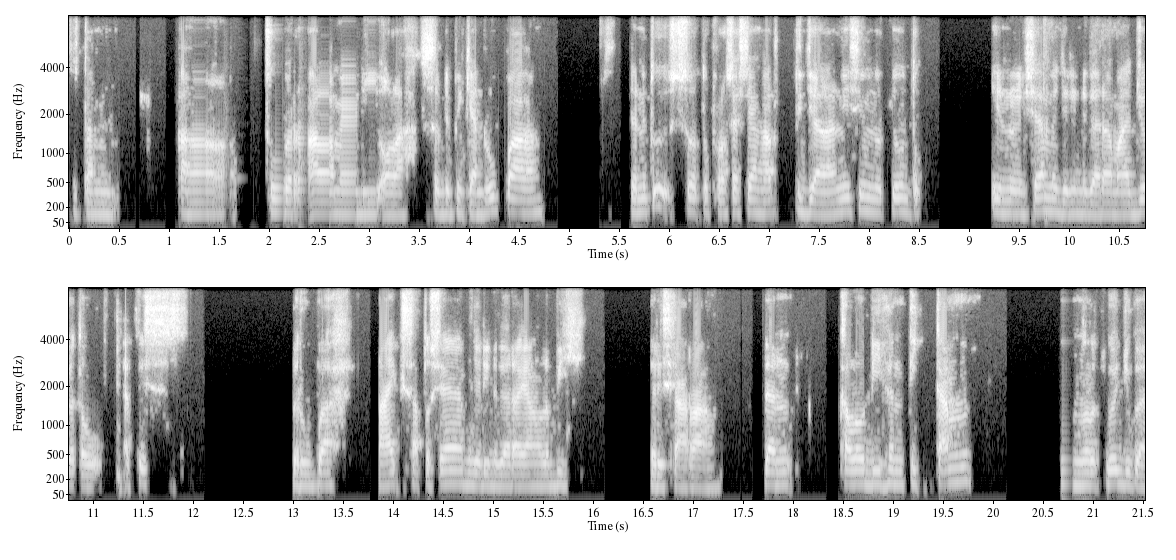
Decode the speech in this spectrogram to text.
hutan uh, sumber alamnya diolah sedemikian rupa. Dan itu suatu proses yang harus dijalani sih menurutku untuk Indonesia menjadi negara maju atau at least berubah naik statusnya menjadi negara yang lebih dari sekarang. Dan kalau dihentikan menurut gue juga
